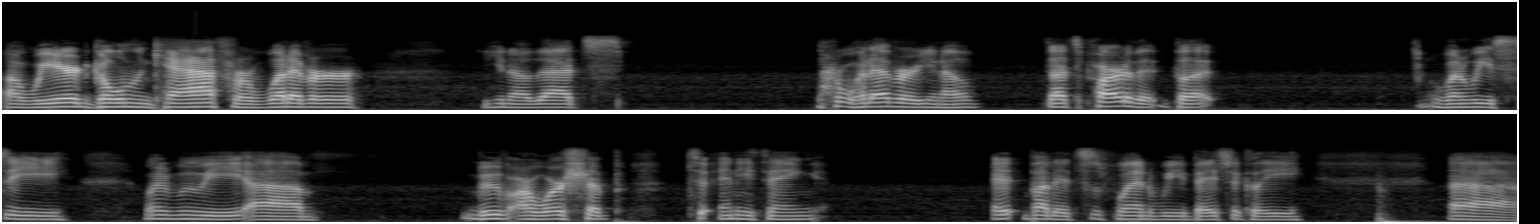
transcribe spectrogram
a weird golden calf or whatever, you know, that's, or whatever, you know, that's part of it. But when we see when we uh, move our worship to anything, it, but it's when we basically uh,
